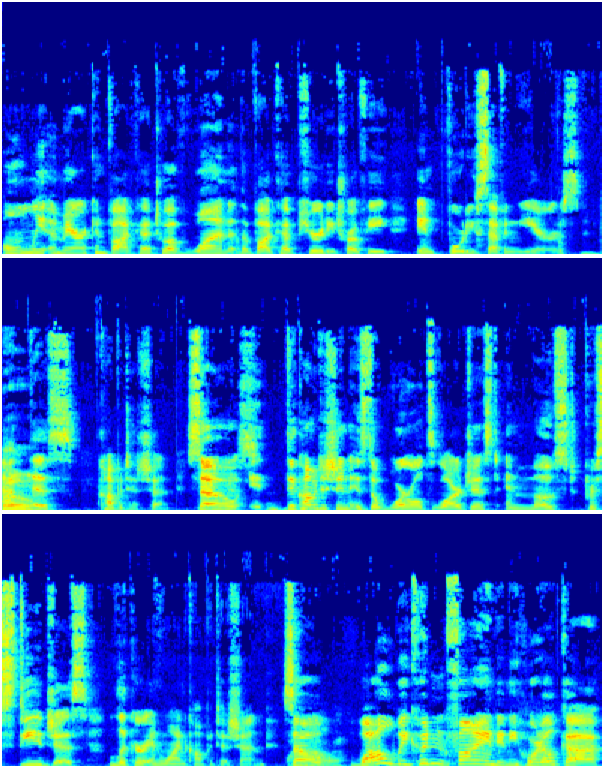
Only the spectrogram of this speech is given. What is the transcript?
only American vodka to have won the Vodka Purity Trophy in 47 years Boom. at this competition. So Nice. it, the competition is the world's largest and most prestigious liquor and wine competition. So while we couldn't find any Horilka,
